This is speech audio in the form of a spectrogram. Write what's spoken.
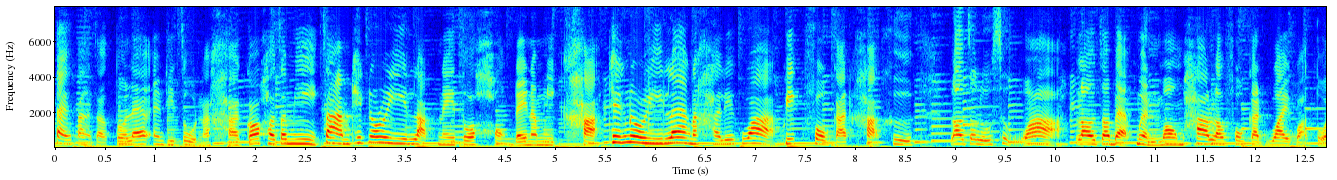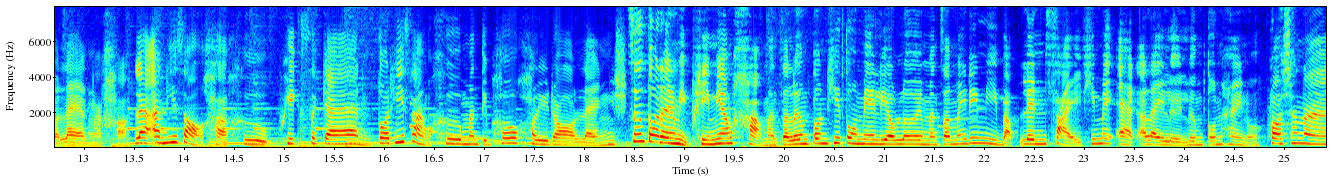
แตกต่างจากตัวแรก amplitude นะคะ ก็เขาจะมี 3 เทคโนโลยีหลักในตัวของ Dynamic ค่ะ เทคโนโลยีแรกนะคะ เรียกว่า Quick Focus ค่ะ คือเราจะรู้สึกว่าเราจะแบบเหมือนมองภาพแล้วโฟกัสไวกว่าตัวแรกนะคะ และอันที่ 2 ค่ะ คือ Quick Scan ตัวที่ 3 คือ Multiple Corridor Lens ซึ่งตัว Dynamic Premium ค่ะ มันจะเริ่มต้นที่ตัวเมเรียวเลย มันจะไม่ได้มีแบบเลนส์ใสที่ไม่แอดอะไรเลยเริ่มต้นให้เนอะเพราะฉะนั้น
